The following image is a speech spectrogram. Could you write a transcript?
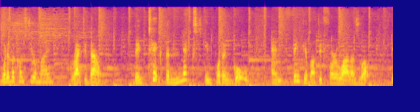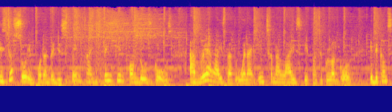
Whatever comes to your mind, write it down. Then take the next important goal and think about it for a while as well. It's just so important that you spend time thinking on those goals. I've realized that when I internalize a particular goal, it becomes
